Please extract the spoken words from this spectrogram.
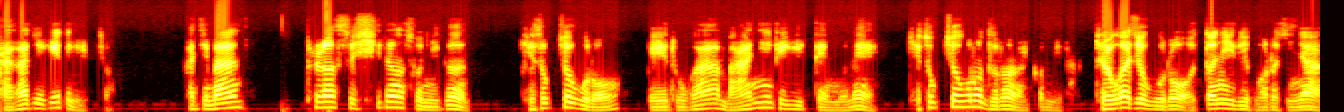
작아지게 되겠죠. 하지만 플러스 실현 손익은 계속적으로 매도가 많이 되기 때문에 계속적으로 늘어날 겁니다. 결과적으로 어떤 일이 벌어지냐?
